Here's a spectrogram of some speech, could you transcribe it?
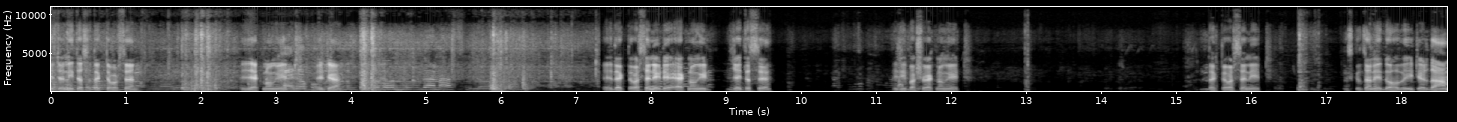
এটা নিতেছে দেখতে পাচ্ছেন এই এক নং ইট এটা। এই দেখতে পাচ্ছেন এটা এক নং ইট যাইতেছে। এই যে পাশে এক নং ইট। দেখতে পাচ্ছেন ইট? আজকে জানিয়ে দেওয়া হবে ইটের দাম।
